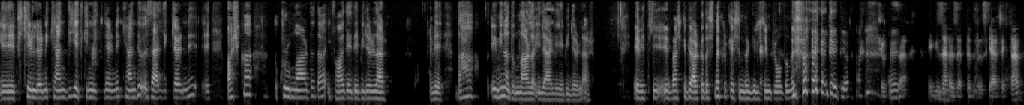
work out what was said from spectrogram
e, fikirlerini, kendi yetkinliklerini, kendi özelliklerini e, başka kurumlarda da ifade edebilirler ve daha emin adımlarla ilerleyebilirler. Evet, e, başka bir arkadaşın da 40 yaşında girişimci olduğunu ifade ediyor. Çok güzel. Evet. Güzel özetlediniz gerçekten.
